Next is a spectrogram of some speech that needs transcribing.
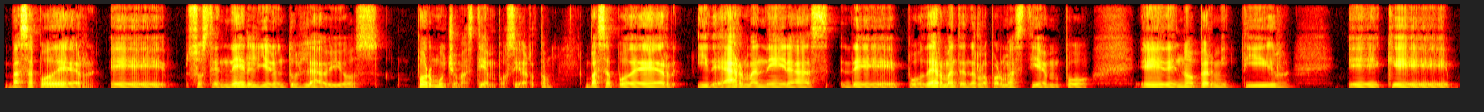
vas a poder eh, sostener el hielo en tus labios por mucho más tiempo, ¿cierto? Vas a poder idear maneras de poder mantenerlo por más tiempo, de no permitir que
